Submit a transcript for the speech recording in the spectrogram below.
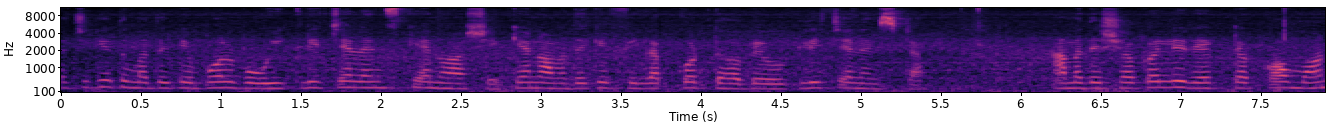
আজকে তোমাদেরকে বলব উইকলি চ্যালেঞ্জ কেন আসে? কেন আমাদেরকে ফিল আপ করতে হবে উইকলি চ্যালেঞ্জটা আমাদের সকলের একটা কমন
